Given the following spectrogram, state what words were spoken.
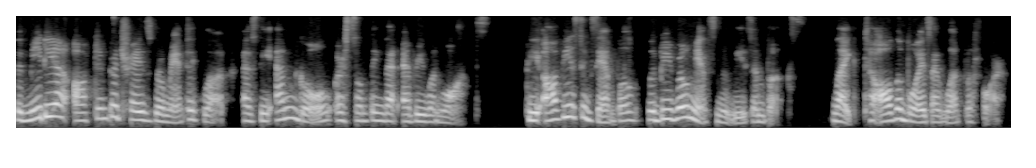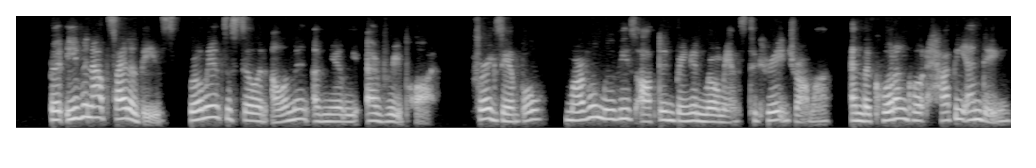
The media often portrays romantic love as the end goal or something that everyone wants. The obvious example would be romance movies and books, like To All the Boys I've Loved Before. But even outside of these, romance is still an element of nearly every plot. For example, Marvel movies often bring in romance to create drama, and the quote unquote happy ending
